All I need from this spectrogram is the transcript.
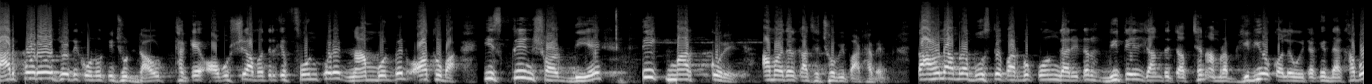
তারপরেও যদি কোনো কিছু ডাউট থাকে, অবশ্যই আমাদেরকে ফোন করে, নাম বলবেন অথবা স্ক্রিনশট দিয়ে টিক মার্ক করে আমাদের কাছে ছবি পাঠাবেন। তাহলে আমরা বুঝতে পারব কোন গাড়িটার ডিটেইল জানতে চাচ্ছেন। আমরা ভিডিও কলে ওইটাকে দেখাবো।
